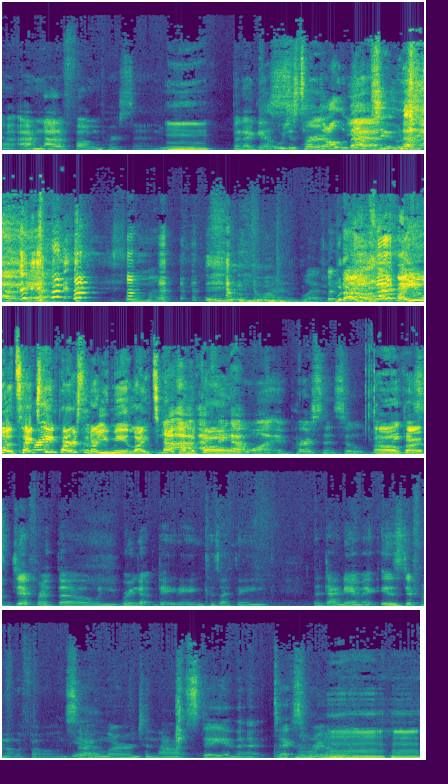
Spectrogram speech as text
I don't know. I'm not a phone person, Mm. but I guess Yeah, we just for- talked all about yeah, you. No, yeah. Some, uh, line. But, But no, are you I are you a texting person or you mean like No, talk on I, the phone? I think I want in person. So I Oh, think okay. it's different though when you bring up dating because I think the dynamic is different on the phone. So I learned to not stay in that text realm hmm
